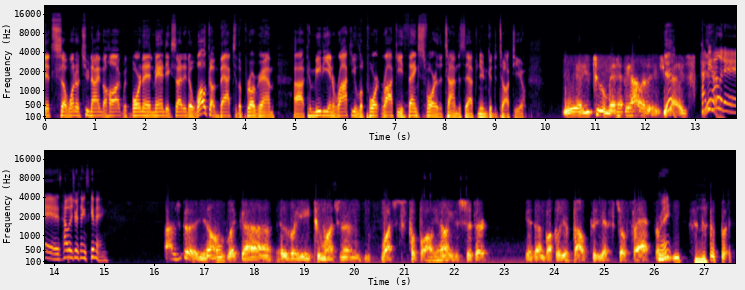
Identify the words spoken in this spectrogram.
It's uh, 1029 The Hog with Borna and Mandy. Excited to welcome back to the program uh, comedian Rocky Laporte. Rocky, thanks for the time this afternoon. Good to talk to you. Yeah, you too, man. Happy holidays, you Yeah. guys. Happy Yeah. holidays. How was your Thanksgiving? I was good, you know. Like uh, everybody ate too much and then watched football. You know, you just sit there, you have to unbuckle your belt because you get so fat from Right. eating. but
